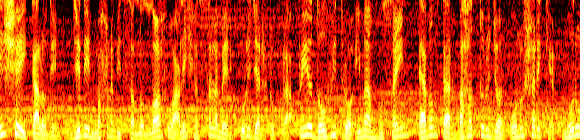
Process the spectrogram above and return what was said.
এই সেই কালো দিন, যেদিন মহানবী সাল্লু আলিহাসাল্লামের কুলিজার টুকরা, প্রিয় দৌহিত্র ইমাম হুসাইন এবং তার বাহাত্তর জন অনুসারীকে মরু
